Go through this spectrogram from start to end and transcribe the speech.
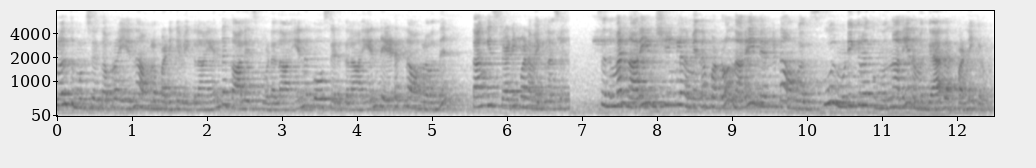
டுவெல்த் முடிச்சதுக்கப்புறம் என்ன அவங்கள படிக்க வைக்கலாம்? எந்த காலேஜ் விடலாம்? என்ன கோர்ஸ் எடுக்கலாம்? எந்த இடத்துல அவங்கள வந்து தங்கி ஸ்டடி பண்ண வைக்கலாம்? சார் ஸோ இந்த மாதிரி நிறைய விஷயங்களை நம்ம என்ன பண்ணுறோம் நிறைய பேர்கிட்ட அவங்க ஸ்கூல் முடிக்கிறதுக்கு முன்னாலேயே நம்ம கேதர் பண்ணிக்கிறோம்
